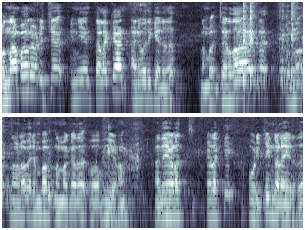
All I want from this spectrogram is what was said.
ഒന്നാം പാൽ ഒഴിച്ച് ഇനി തിളയ്ക്കാൻ അനുവദിക്കരുത്. നമ്മൾ ചെറുതായിട്ട് ഒന്ന് നുള വരുമ്പം നമുക്കത് ഓഫ് ചെയ്യണം. അത് ഇളച്ച് ഇളക്കി പൊടിച്ചും കളയരുത്.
